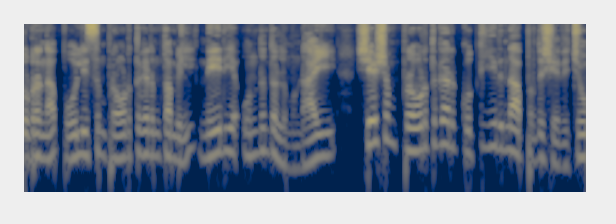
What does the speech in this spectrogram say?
തുടർന്ന് പോലീസും പ്രവർത്തകരും തമ്മിൽ നേരിയ ഉന്തന്തള്ളുമുണ്ടായി. ശേഷം പ്രവർത്തകർ കുത്തിയിരുന്ന പ്രതിഷേധിച്ചു.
